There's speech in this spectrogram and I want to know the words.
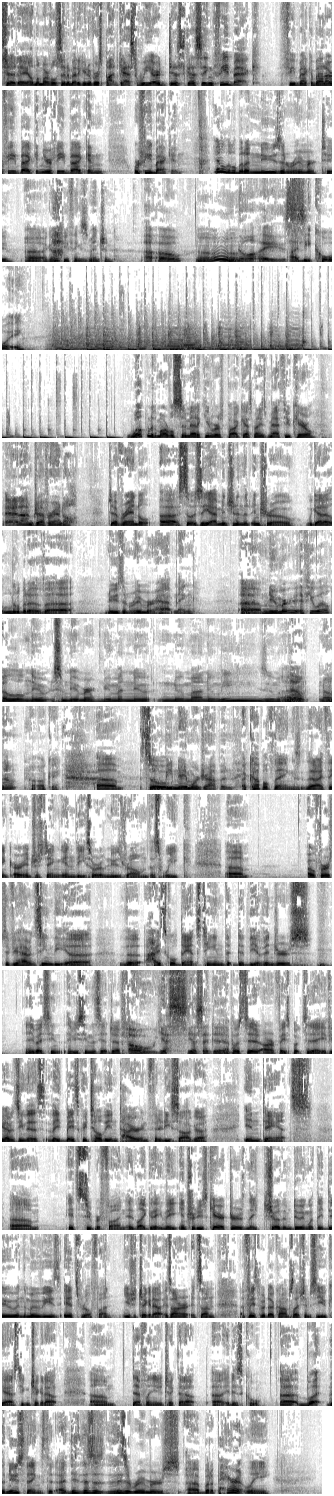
Today on the Marvel Cinematic Universe podcast, we are discussing feedback. Feedback about our feedback and your feedback, and we're feedbacking. And a little bit of news and rumor too. Uh, I got a few things to mention. Uh oh. Oh, Nice. I'd be coy. Welcome to the Marvel Cinematic Universe podcast. My name is Matthew Carroll. And I'm Jeff Randall. Jeff Randall. Uh, so, so yeah, I mentioned in the intro, we got a little bit of uh, news and rumor happening. Uh, Numer, if you will. A little new, some numer, numa, nu, numa, numi, zuma. I No, no, no. Okay. Um, so Don't be name we're dropping. a couple things that I think are interesting in the sort of news realm this week. Um, oh, first, if you haven't seen the uh, the high school dance team that did the Avengers, anybody seen? Have you seen this yet, Jeff? Oh, yes. Yes, I did. I posted it on our Facebook today. If you haven't seen this, they basically tell the entire Infinity Saga in dance. Um, it's super fun. It like they, they introduce characters and they show them doing what they do in the movies. It's real fun. You should check it out. It's on our, it's on uh, facebook.com slash MCUcast. You can check it out. Um, definitely need to check that out. Uh, it is cool. Uh, but the news things that, uh, this, this is, these are rumors, uh, but apparently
